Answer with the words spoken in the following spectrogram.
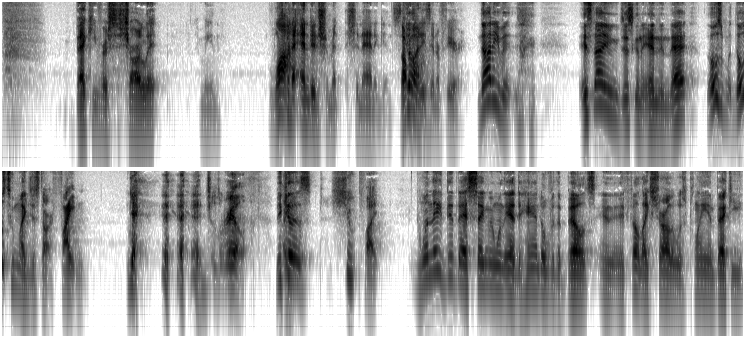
Becky versus Charlotte. I mean, why? it's gonna end in shen- shenanigans. Somebody's interfering. Not even. It's not even just going to end in that. Those those two might just start fighting Yeah, just real. because Shoot fight. when they did that segment when they had to hand over the belts and it felt like Charlotte was playing Becky,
